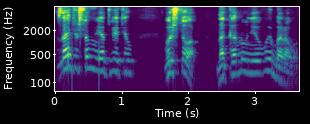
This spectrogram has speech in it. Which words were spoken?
Знаете, что мне ответил? Вы что, накануне выборов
